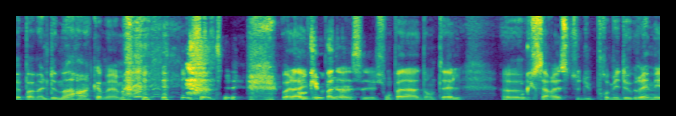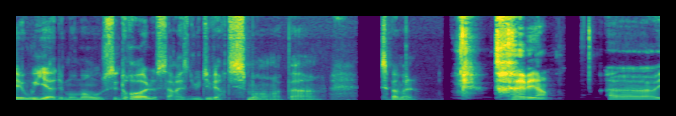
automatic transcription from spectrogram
y a pas mal de morts hein, quand même. voilà, ils, ne font pas la dentelle. Euh, ça reste du premier degré, mais oui, il y a des moments où c'est drôle, ça reste du divertissement. Hein, pas... C'est pas mal. Très bien. Euh,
